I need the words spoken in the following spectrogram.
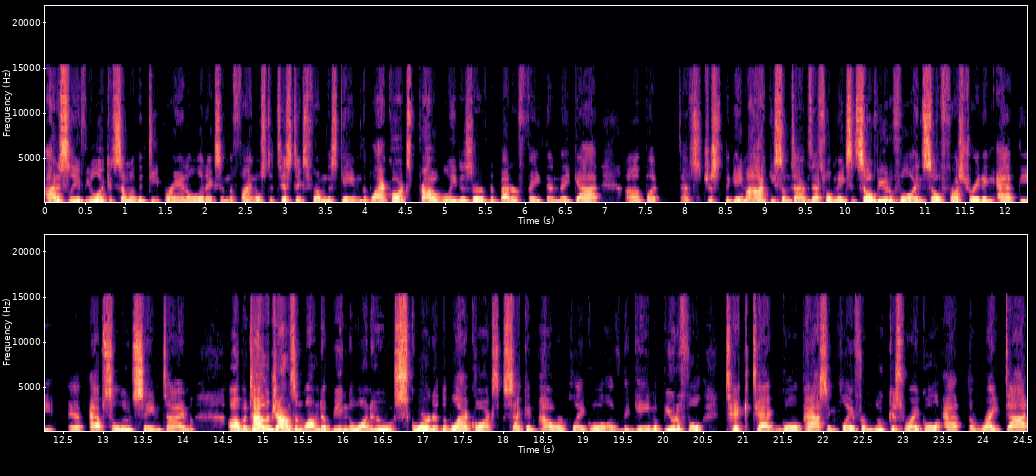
Honestly, if you look at some of the deeper analytics and the final statistics from this game, the Blackhawks probably deserved a better fate than they got. Uh, but that's just the game of hockey sometimes. That's what makes it so beautiful and so frustrating at the absolute same time. Uh, but Tyler Johnson wound up being the one who scored the Blackhawks' second power play goal of the game. A beautiful tic tac goal passing play from Lukas Reichel at the right dot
